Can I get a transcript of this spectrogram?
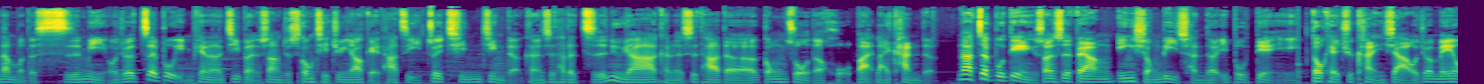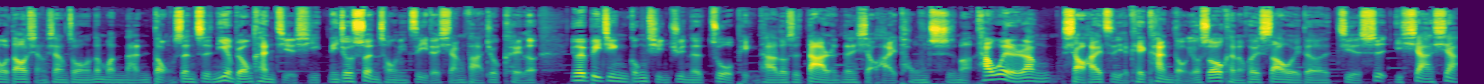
那么的私密，我觉得这部影片呢，基本上就是宫崎骏要给他自己最亲近的，可能是他的子女啊，可能是他的工作的伙伴来看的。那这部电影算是非常英雄历程的一部电影，都可以去看一下。我觉得没有到想象中的那么难懂，甚至你也不用看解析，你就顺从你自己的想法就可以了。因为毕竟宫崎骏的作品，它都是大人跟小孩通吃嘛。他为了让小孩子也可以看懂，有时候可能会稍微的解释一下下。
